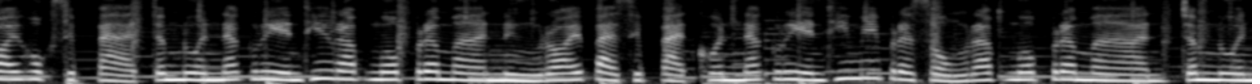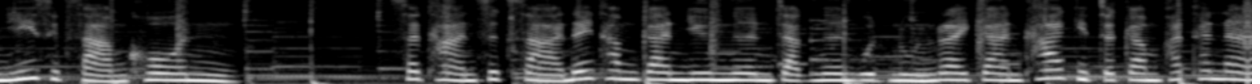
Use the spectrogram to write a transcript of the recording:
2568 จำนวนนักเรียนที่รับงบประมาณ 188 คนนักเรียนที่ไม่ประสงค์รับงบประมาณ จำนวน 23 คน สถานศึกษาได้ทำการยืมเงินจากเงินอุดหนุนรายการค่ากิจกรรมพัฒนา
